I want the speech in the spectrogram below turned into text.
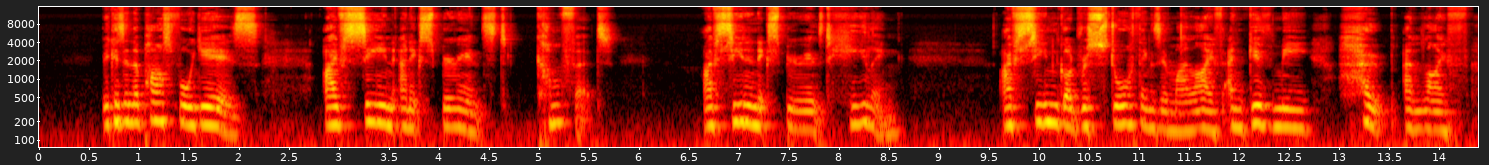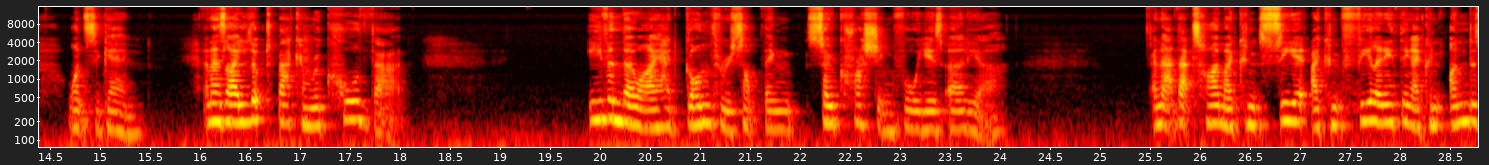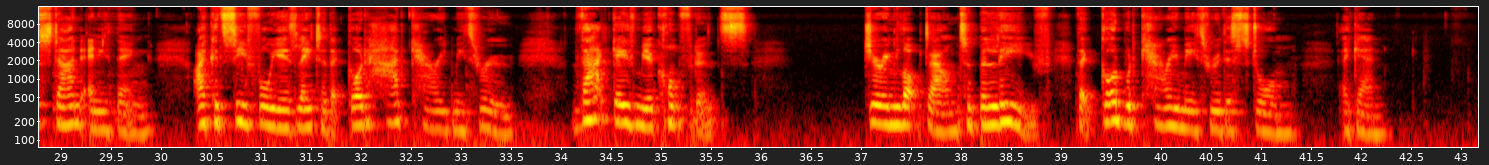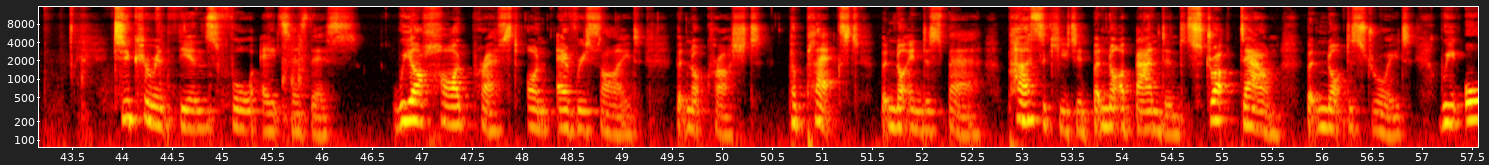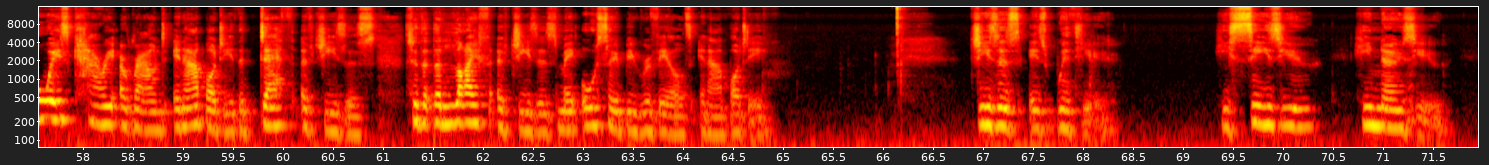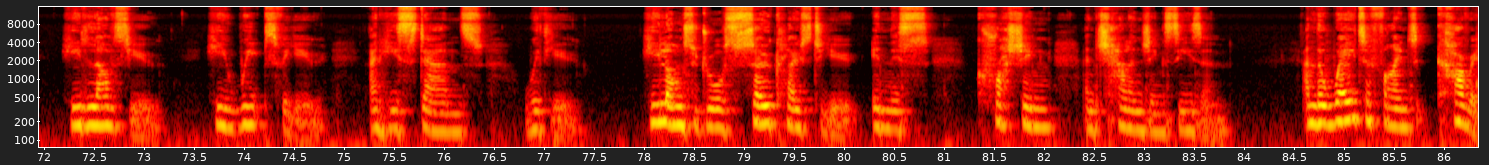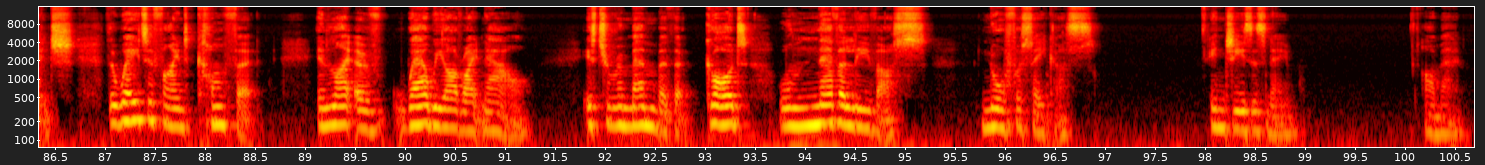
Because in the past four years, I've seen and experienced comfort. I've seen and experienced healing. I've seen God restore things in my life and give me hope and life once again. And as I looked back and recalled that, even though I had gone through something so crushing four years earlier, and at that time I couldn't see it, I couldn't feel anything, I couldn't understand anything, I could see four years later that God had carried me through. That gave me a confidence during lockdown to believe that God would carry me through this storm again. 2 Corinthians 4 8 says this We are hard pressed on every side, but not crushed, perplexed, but not in despair, persecuted, but not abandoned, struck down, but not destroyed. We always carry around in our body the death of Jesus, so that the life of Jesus may also be revealed in our body. Jesus is with you. He sees you, He knows you, He loves you, he weeps for you and he stands with you. He longs to draw so close to you in this crushing and challenging season. And the way to find courage, the way to find comfort in light of where we are right now, is to remember that God will never leave us nor forsake us. In Jesus' name, Amen.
